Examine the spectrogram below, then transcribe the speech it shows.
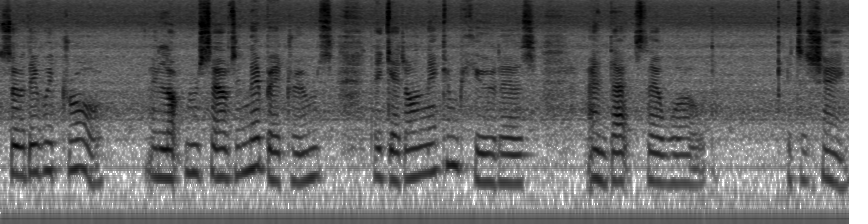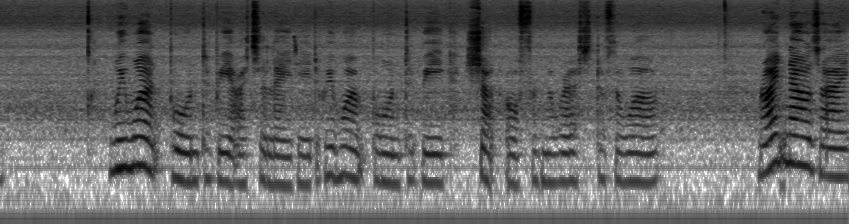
So they withdraw. They lock themselves in their bedrooms. They get on their computers. And that's their world. It's a shame. We weren't born to be isolated. We weren't born to be shut off from the rest of the world. Right now, as I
